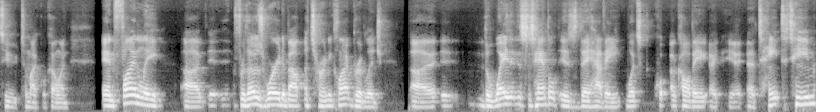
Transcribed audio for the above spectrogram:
to, to Michael Cohen. And finally, uh, for those worried about attorney-client privilege, uh, the way that this is handled is they have a what's uh, called a, a, a taint team.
